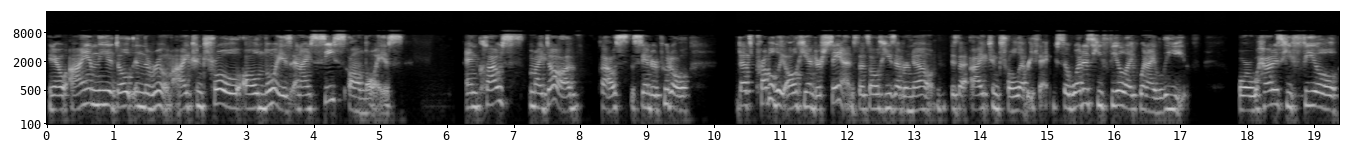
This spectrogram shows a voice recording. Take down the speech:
You know, I am the adult in the room. I control all noise and I cease all noise. And Klaus, my dog, Klaus, the standard poodle, that's probably all he understands. That's all he's ever known is that I control everything. So, what does he feel like when I leave? Or how does he feel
